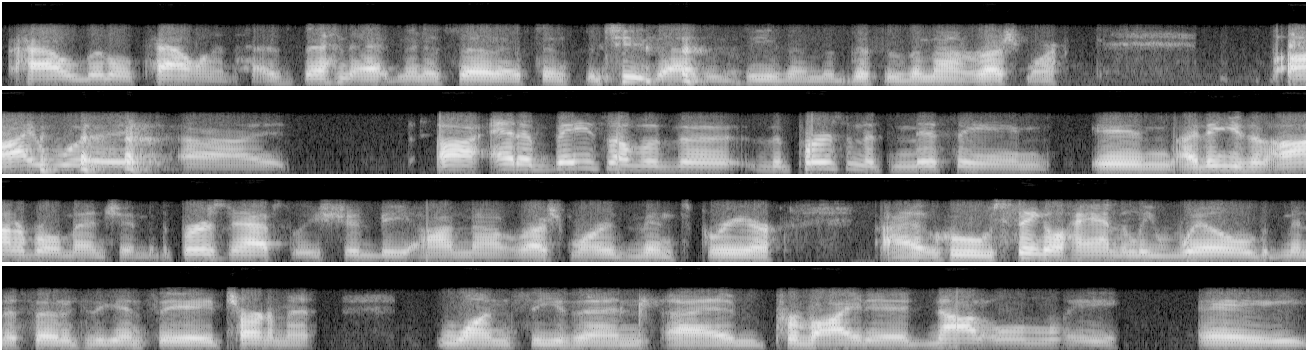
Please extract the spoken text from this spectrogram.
how little talent has been at Minnesota since the 2000 season that this is the Mount Rushmore. I would, uh, uh, at a base level, the the person that's missing in I think he's an honorable mention, but the person who absolutely should be on Mount Rushmore is Vince Grier, uh, who single-handedly willed Minnesota to the NCAA tournament one season and provided not only a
